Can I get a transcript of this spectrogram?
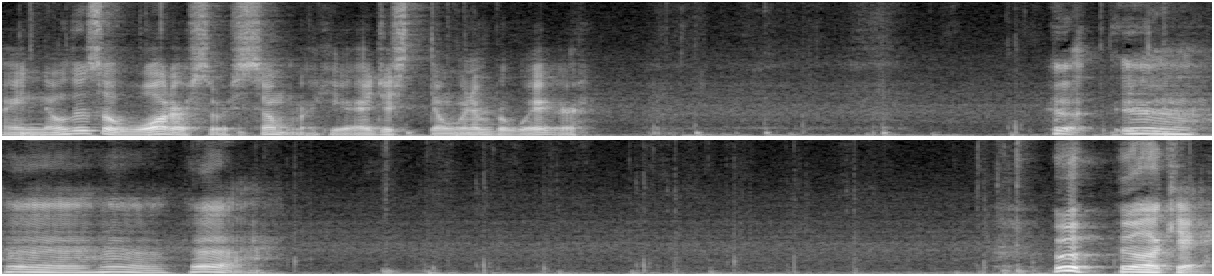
I know there's a water source somewhere here, I just don't remember where. Okay.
